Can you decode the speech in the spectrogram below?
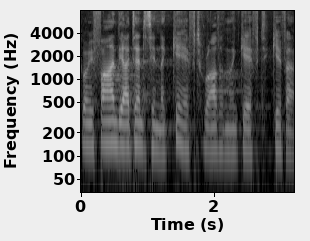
So when we find the identity in the gift rather than the gift giver.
